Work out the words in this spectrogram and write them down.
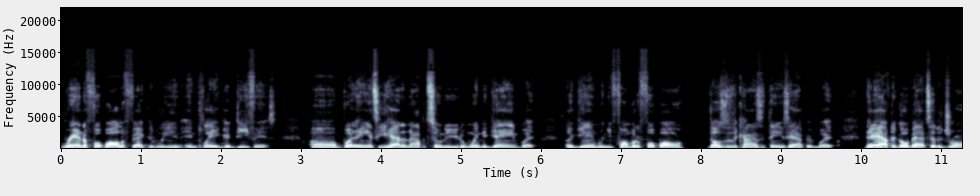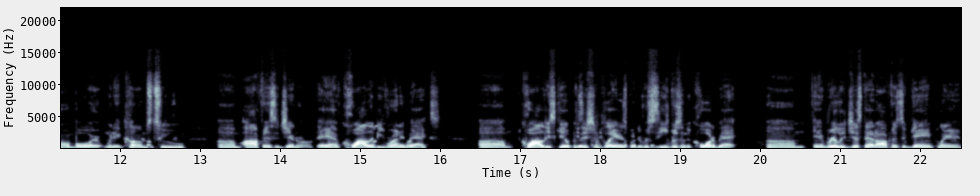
ran the football effectively and, and played good defense. Uh, but A&T had an opportunity to win the game. But again, when you fumble the football, those are the kinds of things happen. But they have to go back to the drawing board when it comes to um, offense in general. They have quality running backs, um, quality skill position players, but the receivers and the quarterback, um, and really just that offensive game plan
